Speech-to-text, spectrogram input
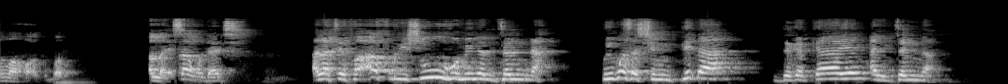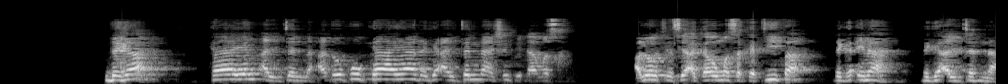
Allahu akbar. Allah ya sa mu dace. Allah ce fa afrishuhu min aljanna. Ku masa shimfida daga kayan aljanna. Daga kayan aljanna. A ɗauko kaya daga aljanna a shimfida masa. A lokacin sai a kawo masa katifa daga ina? Daga aljanna.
